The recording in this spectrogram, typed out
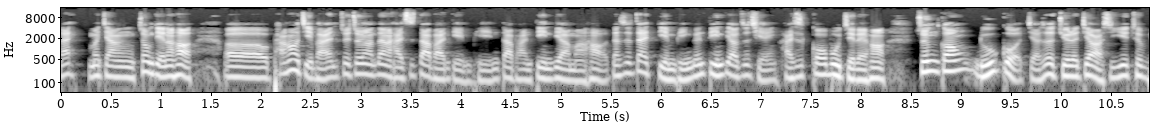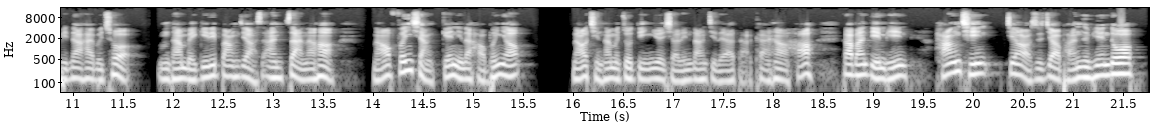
来我们讲重点了哈，呃，盘后解盘最重要当然还是大盘点评、大盘定调嘛哈，但是在点评跟定调之前，还是公布这类哈，尊公如果假设觉得姜老师 YouTube 频道还不错，嗯，他每给你帮姜老师按赞了哈，然后分享给你的好朋友，然后请他们做订阅，小铃铛记得要打开哈。好，大盘点评。行情，金老师叫盘子偏多，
